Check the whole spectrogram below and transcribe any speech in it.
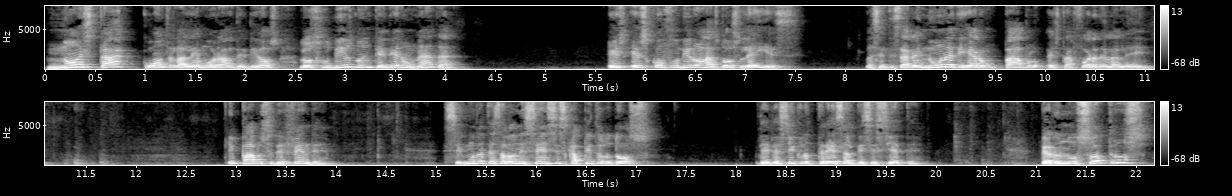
no está contra la ley moral de Dios. Los judíos no entendieron nada. Ellos, confundieron las dos leyes. Las sentenciaron en una y dijeron, Pablo está fuera de la ley. Y Pablo se defiende. Segunda Tesalonicenses capítulo 2, de versículo 3 al 17. Pero nosotros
